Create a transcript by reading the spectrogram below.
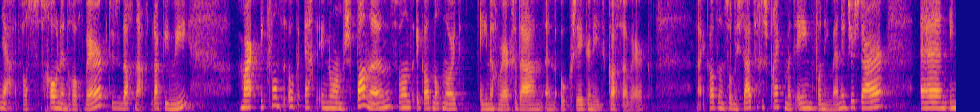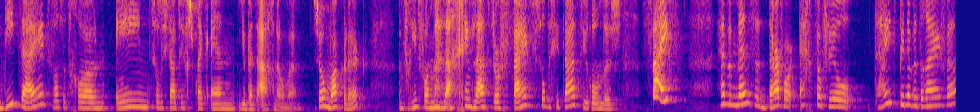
ja, het was gewoon en droog werk. Dus ik dacht, nou, lucky me. Maar ik vond het ook echt enorm spannend, want ik had nog nooit enig werk gedaan en ook zeker niet kassawerk. Nou, ik had een sollicitatiegesprek met een van die managers daar. En in die tijd was het gewoon één sollicitatiegesprek en je bent aangenomen. Zo makkelijk. Een vriend van me ging laatst door vijf sollicitatierondes. Vijf? Hebben mensen daarvoor echt zoveel tijd binnen bedrijven?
